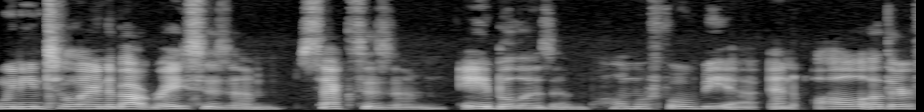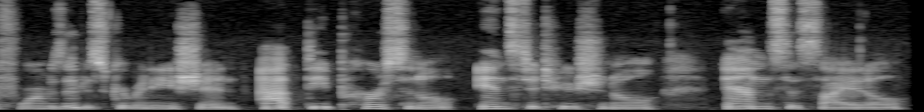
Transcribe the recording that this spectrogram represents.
We need to learn about racism, sexism, ableism, homophobia, and all other forms of discrimination at the personal, institutional, and societal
